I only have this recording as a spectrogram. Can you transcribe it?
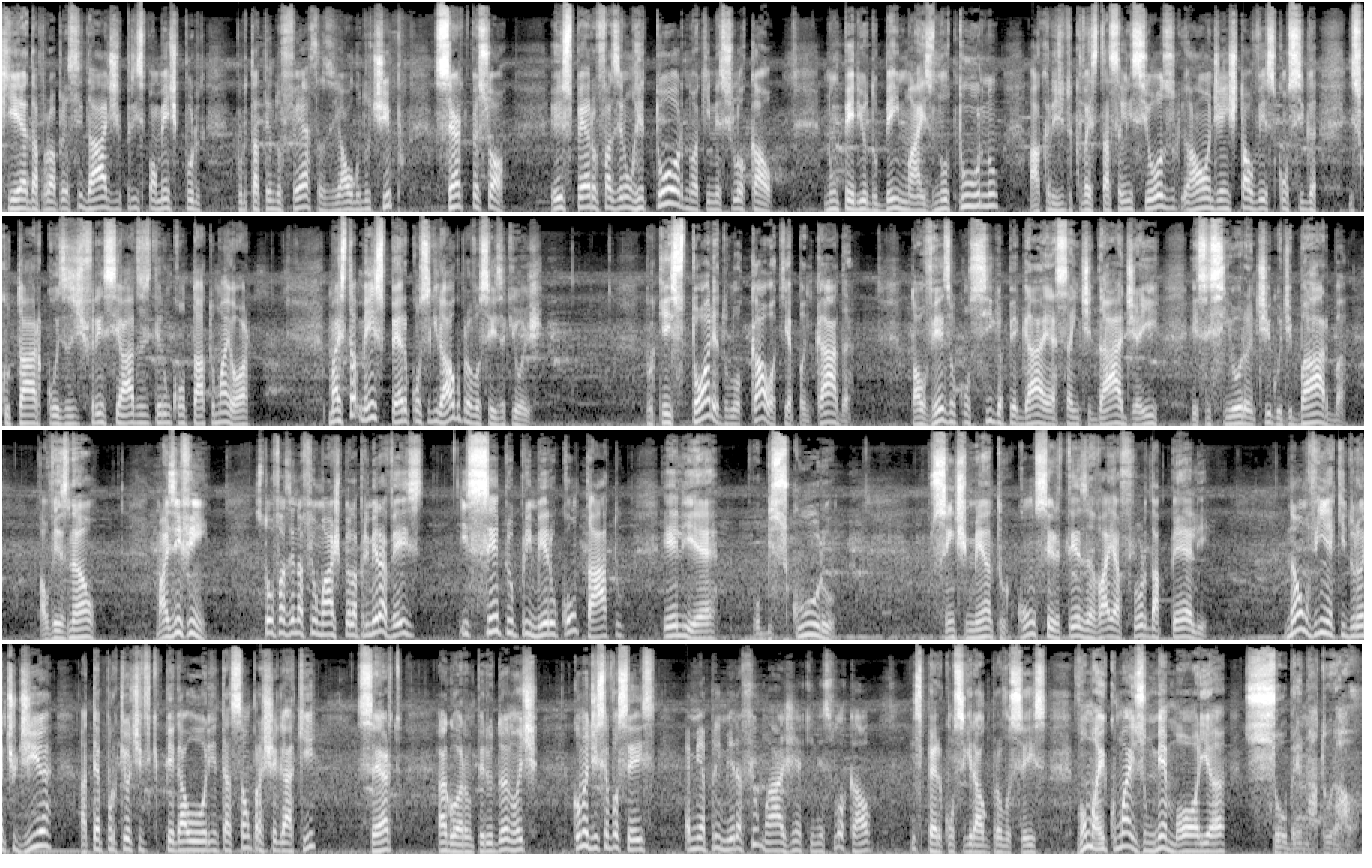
que é da própria cidade, principalmente por por estar tá tendo festas e algo do tipo, certo pessoal? Eu espero fazer um retorno aqui nesse local num período bem mais noturno, acredito que vai estar silencioso, onde a gente talvez consiga escutar coisas diferenciadas e ter um contato maior mas também espero conseguir algo para vocês aqui hoje. Porque a história do local aqui é pancada. Talvez eu consiga pegar essa entidade aí, esse senhor antigo de barba. Talvez não. Mas enfim, estou fazendo a filmagem pela primeira vez e sempre o primeiro contato, ele é obscuro. O sentimento com certeza vai à flor da pele. Não vim aqui durante o dia, até porque eu tive que pegar a orientação para chegar aqui, certo? Agora, no período da noite, como eu disse a vocês, é minha primeira filmagem aqui nesse local. Espero conseguir algo para vocês. Vamos aí com mais um Memória Sobrenatural.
